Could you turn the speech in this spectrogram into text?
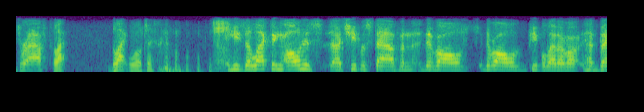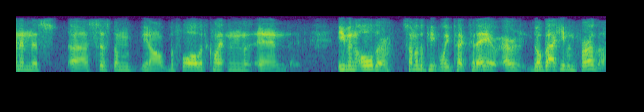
draft. Black Blackwater. He's electing all his uh, chief of staff, and they've all they're all people that are have been in this uh, system, you know, before with Clinton and even older. Some of the people he picked today are, are go back even further.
